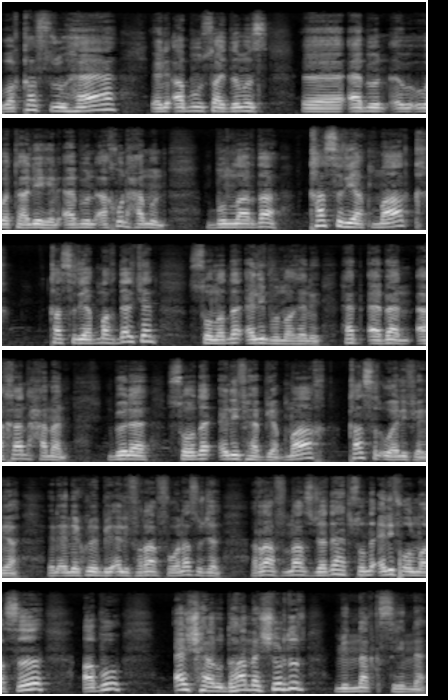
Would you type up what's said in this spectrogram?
Ve kasruha yani Abu saydığımız e, Ebun ve Talihin, Ebun Ahun Hamun bunlarda kasır yapmak kasır yapmak derken sonunda elif bulmak yani hep eben, ahan, hamen böyle sonunda elif hep yapmak kasır o elif yani ya. Yani en yekune bir elif raf ve nas ucel. Raf, nas ucelde hep sonunda elif olması abu eşheru daha meşhurdur min naksihinne.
